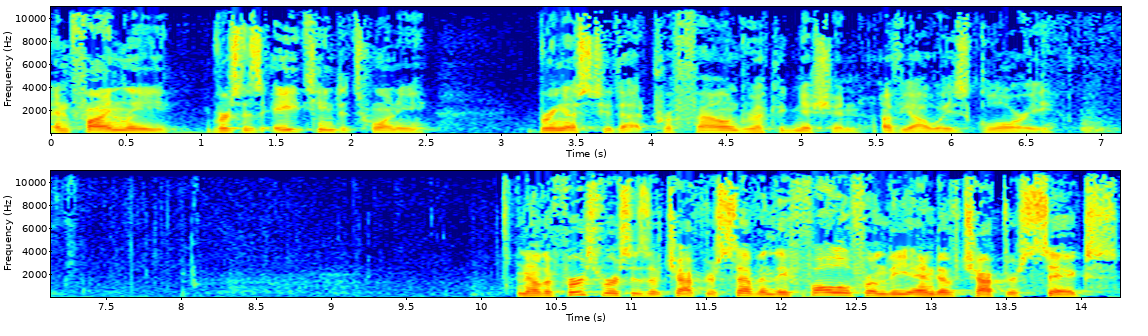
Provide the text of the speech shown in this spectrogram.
And finally, verses 18 to 20 bring us to that profound recognition of Yahweh's glory. Now, the first verses of chapter 7, they follow from the end of chapter 6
